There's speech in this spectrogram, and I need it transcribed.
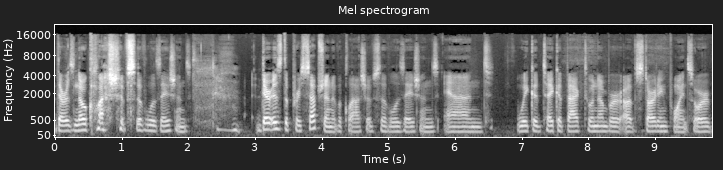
there is no clash of civilizations. there is the perception of a clash of civilizations, and we could take it back to a number of starting points or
